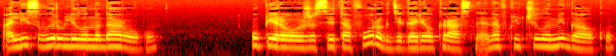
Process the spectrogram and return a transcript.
а Лис вырулила на дорогу. У первого же светофора, где горел красный, она включила мигалку.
